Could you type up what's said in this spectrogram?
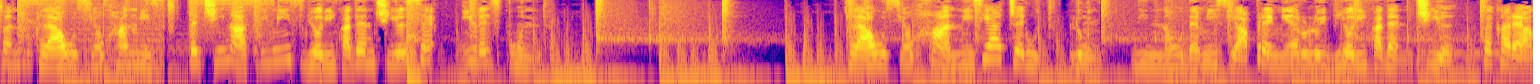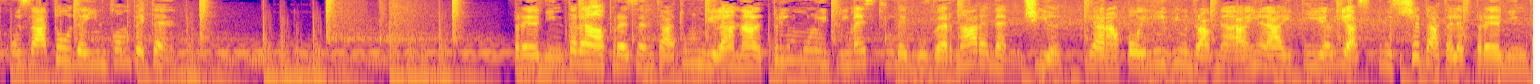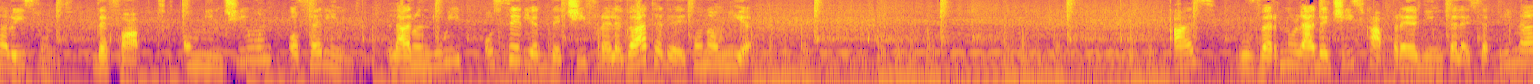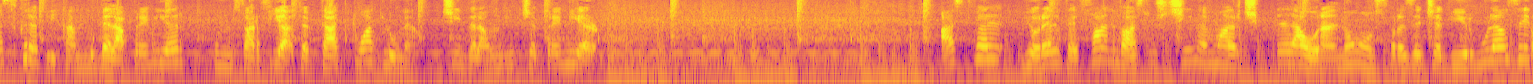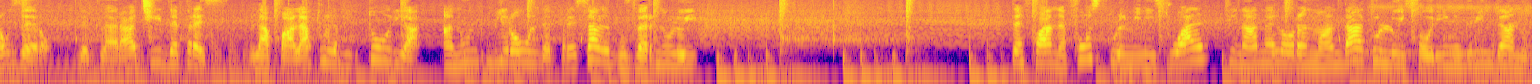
pentru Claus Iohannis, pe cine a trimis Viorica Dencil se, îi răspund. Claus Iohannis i-a cerut, luni, din nou demisia premierului Viorica Dencil, pe care a acuzat-o de incompetent. Președintele a prezentat un bilan al primului trimestru de guvernare Dencil, iar apoi Liviu Dragnea IT i-a spus că datele președintelui sunt, de fapt, o minciună, oferind, la rândul lui, o serie de cifre legate de economie. Azi, guvernul a decis ca președintele să primească replicant de la premier, cum s-ar fi așteptat toată lumea, ci de la un vicepremier. Astfel, Viorel Tefan va susține marci, la ora 19,00, declarații de pres, la Palatul Victoria, anunț biroul de presă al guvernului. Tefane fostul ministru al finanțelor în mandatul lui Sorin Grindeanu.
